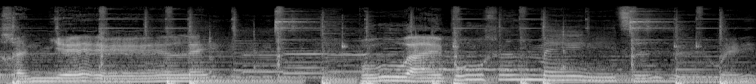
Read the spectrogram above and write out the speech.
恨也累，不爱不恨没滋味。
